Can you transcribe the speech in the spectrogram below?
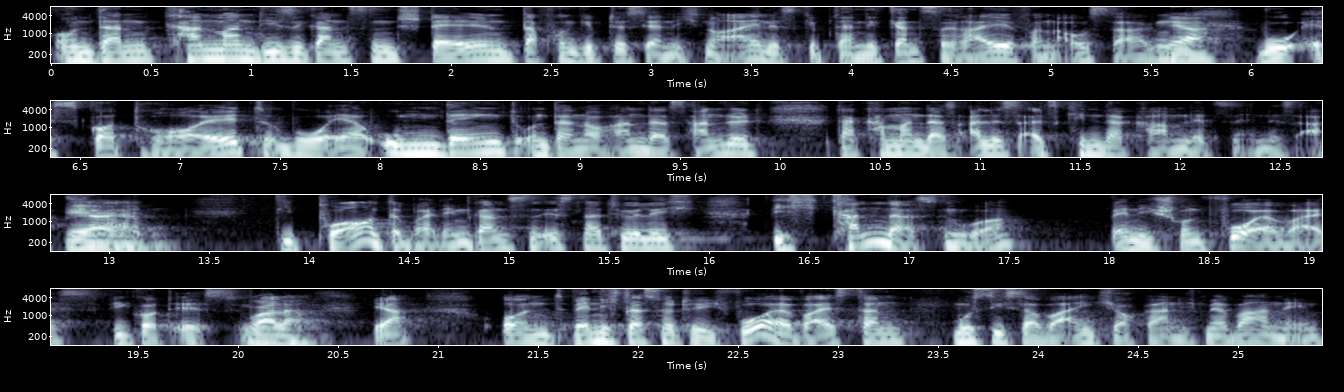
Und dann kann man diese ganzen Stellen, davon gibt es ja nicht nur eine, es gibt eine ganze Reihe von Aussagen, ja. wo es Gott reut, wo er umdenkt und dann auch anders handelt. Da kann man das alles als Kinderkram letzten Endes abschneiden. Ja, Die Pointe bei dem Ganzen ist natürlich, ich kann das nur, wenn ich schon vorher weiß, wie Gott ist. Voilà. Ja. Und wenn ich das natürlich vorher weiß, dann muss ich es aber eigentlich auch gar nicht mehr wahrnehmen.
